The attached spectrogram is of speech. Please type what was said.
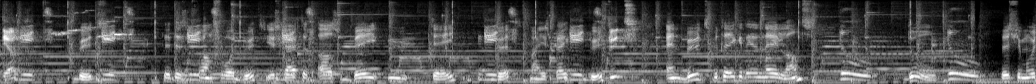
Ja? Buut, Buut. Dit is het. Frans woord buut. Je schrijft het als B-U-T. buut, Buut. Maar je spreekt. Buurt. En buut betekent in het Nederlands doel, doel. doel. Dus je moet,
